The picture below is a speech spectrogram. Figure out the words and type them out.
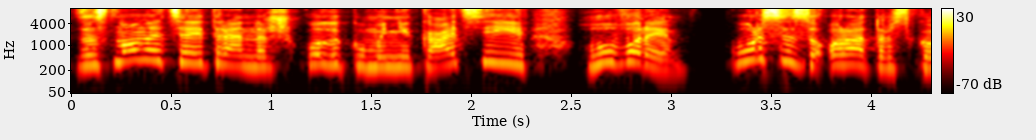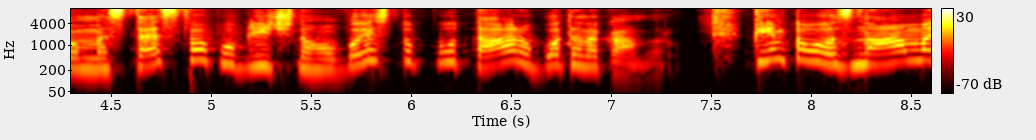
засновниця і тренер школи комунікації. Говори. Курси з ораторського мистецтва, публічного виступу та роботи на камеру. Крім того, з нами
